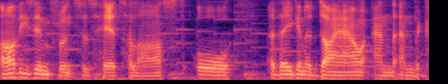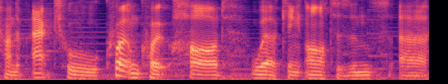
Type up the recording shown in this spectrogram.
are these influencers here to last or are they going to die out and, and the kind of actual quote unquote hard working artisans uh,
